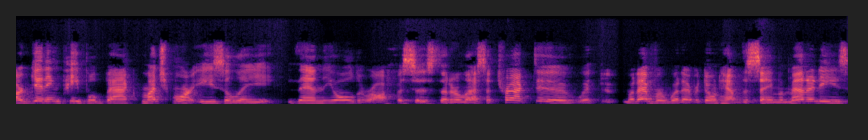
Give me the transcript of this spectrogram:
are getting people back much more easily than the older offices that are less attractive, whatever, whatever, don't have the same amenities.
